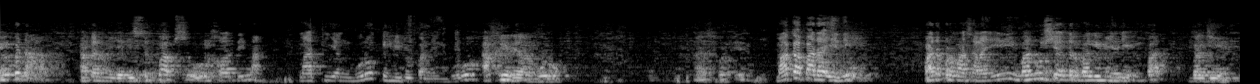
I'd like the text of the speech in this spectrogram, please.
yang benar akan menjadi sebab suul khotimah mati yang buruk, kehidupan yang buruk, akhir yang buruk. Nah, seperti itu. Maka pada ini, pada permasalahan ini manusia terbagi menjadi empat bagian.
